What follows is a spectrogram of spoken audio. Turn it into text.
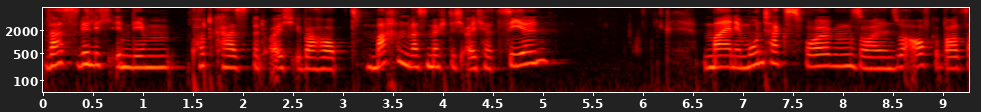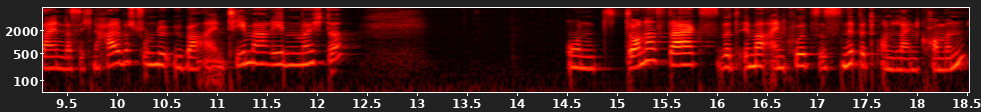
was will ich in dem Podcast mit euch überhaupt machen? Was möchte ich euch erzählen? Meine Montagsfolgen sollen so aufgebaut sein, dass ich eine halbe Stunde über ein Thema reden möchte. Und donnerstags wird immer ein kurzes Snippet online kommen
